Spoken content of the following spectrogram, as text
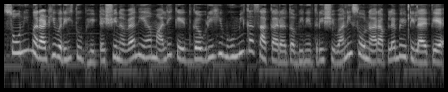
सोनी मराठीवरील तू भेटशी नव्याने या मालिकेत गौरी ही भूमिका साकारत अभिनेत्री शिवानी सोनार आपल्या भेटीला येते.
